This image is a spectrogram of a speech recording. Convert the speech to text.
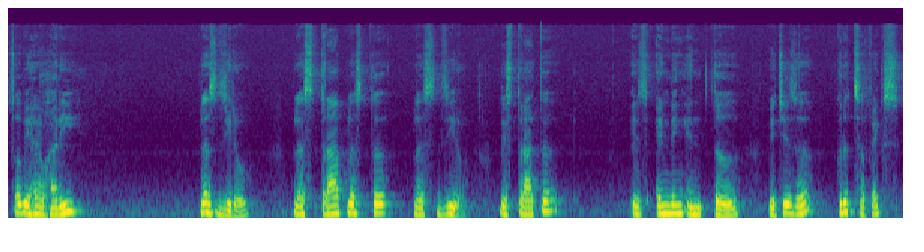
So we have Hari plus 0 plus tra plus ta plus 0. This trata is ending in ta which is a krit suffix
